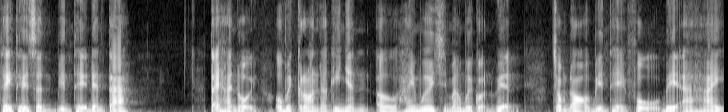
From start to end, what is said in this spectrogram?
thay thế dần biến thể Delta. Tại Hà Nội, Omicron đã ghi nhận ở 20 trên 30 quận huyện, trong đó biến thể phụ BA2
